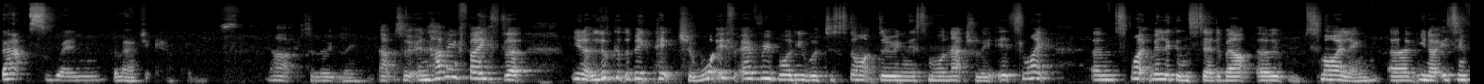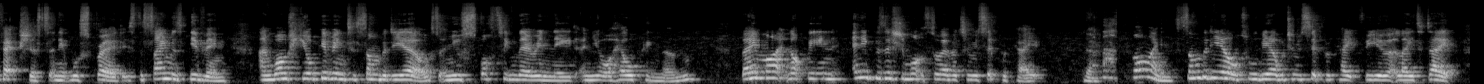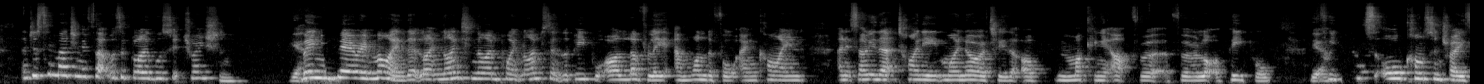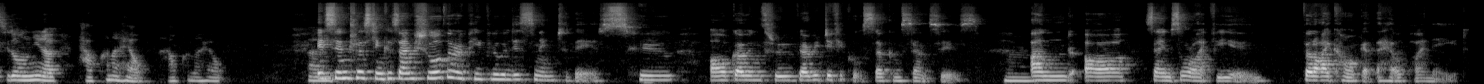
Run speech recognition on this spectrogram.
that's when the magic happens. Absolutely, absolutely. And having faith that, you know, look at the big picture. What if everybody were to start doing this more naturally? It's like um, Spike Milligan said about uh, smiling, uh, you know, it's infectious and it will spread. It's the same as giving. And whilst you're giving to somebody else and you're spotting they're in need and you're helping them, they might not be in any position whatsoever to reciprocate. No. That's fine. Somebody else will be able to reciprocate for you at a later date. And just imagine if that was a global situation. Yeah. When you bear in mind that like 99.9% of the people are lovely and wonderful and kind, and it's only that tiny minority that are mucking it up for, for a lot of people. Yeah. If we just all concentrated on, you know, how can I help? How can I help? Um, it's interesting because I'm sure there are people who are listening to this who are going through very difficult circumstances mm. and are saying it's all right for you, but I can't get the help I need.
